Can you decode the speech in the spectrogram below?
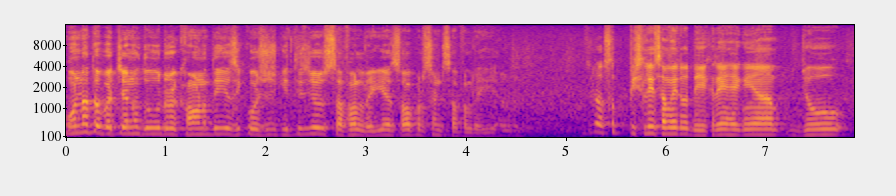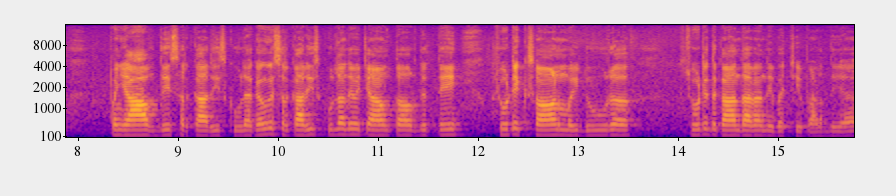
ਉਹਨਾਂ ਤੋਂ ਬੱਚਿਆਂ ਨੂੰ ਦੂਰ ਰਖਾਉਣ ਦੀ ਅਸੀਂ ਕੋਸ਼ਿਸ਼ ਕੀਤੀ ਸੀ। ਉਹ ਸਫਲ ਰਹੀ ਹੈ 100% ਸਫਲ ਰਹੀ ਹੈ ਜਿਹੜਾ ਅਸੀਂ ਪਿਛਲੇ ਸਮੇਂ ਤੋਂ ਦੇਖ ਰਹੇ ਹੈਗੇ ਆ ਜੋ ਪੰਜਾਬ ਦੇ ਸਰਕਾਰੀ ਸਕੂਲ ਆ, ਕਿਉਂਕਿ ਸਰਕਾਰੀ ਸਕੂਲਾਂ ਦੇ ਵਿੱਚ ਆਮ ਤੌਰ ਦੇ ਉੱਤੇ ਛੋਟੇ ਕਿਸਾਨ, ਮਜ਼ਦੂਰ, ਛੋਟੇ ਦੁਕਾਨਦਾਰਾਂ ਦੇ ਬੱਚੇ ਪੜ੍ਹਦੇ ਆ।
